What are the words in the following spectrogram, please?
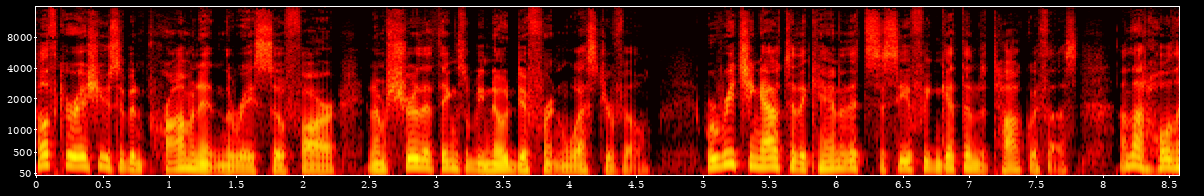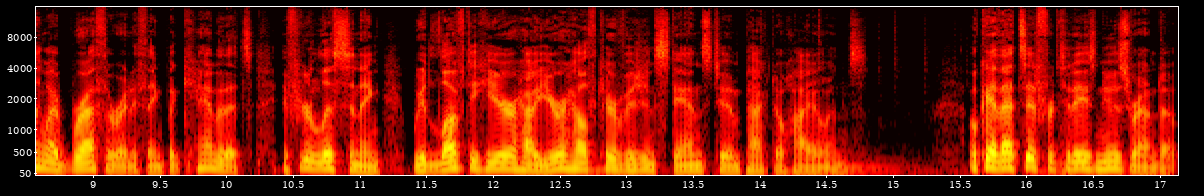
Healthcare issues have been prominent in the race so far, and I'm sure that things will be no different in Westerville. We're reaching out to the candidates to see if we can get them to talk with us. I'm not holding my breath or anything, but candidates, if you're listening, we'd love to hear how your healthcare vision stands to impact Ohioans. Okay, that's it for today's news roundup.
